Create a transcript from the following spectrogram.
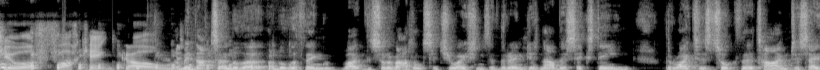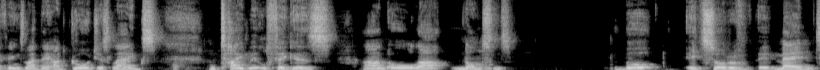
pure fucking gold. I mean, that's another another thing, like the sort of adult situations that they're in, because now they're 16. The writers took their time to say things like they had gorgeous legs and tight little figures and all that nonsense. But it sort of it meant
